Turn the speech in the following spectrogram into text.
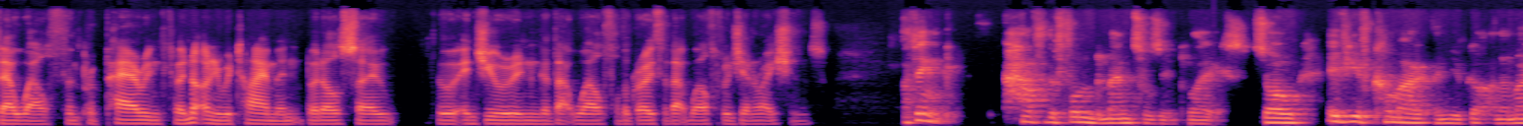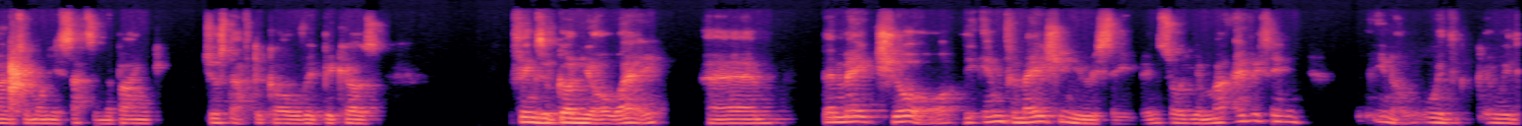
their wealth and preparing for not only retirement but also for enduring of that wealth or the growth of that wealth through generations? I think have the fundamentals in place. So if you've come out and you've got an amount of money sat in the bank just after COVID because things have gone your way, um, then make sure the information you're receiving, so you everything, you know, with with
